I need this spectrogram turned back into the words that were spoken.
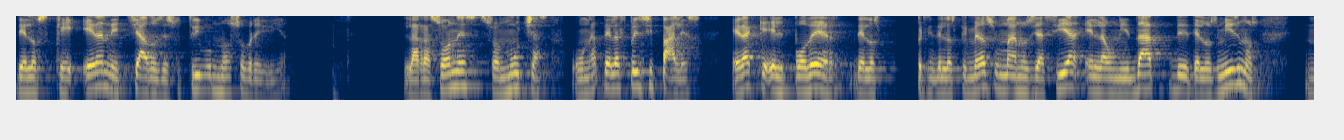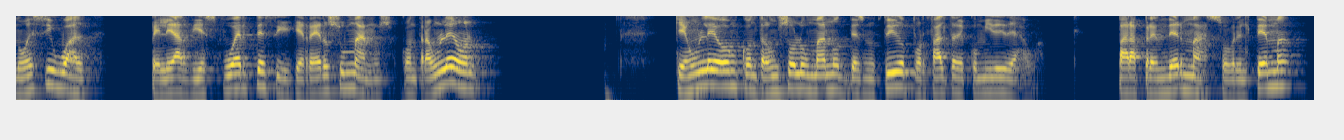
de los que eran echados de su tribu no sobrevivían. Las razones son muchas. Una de las principales era que el poder de los, de los primeros humanos yacía en la unidad de, de los mismos. No es igual pelear 10 fuertes y guerreros humanos contra un león que un león contra un solo humano desnutrido por falta de comida y de agua. Para aprender más sobre el tema,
